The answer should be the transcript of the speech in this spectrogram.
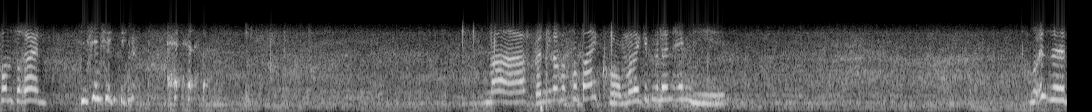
Kommst rein. Mach, wenn die aber vorbeikommen, oder gib mir dein Handy. Wo ist es?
